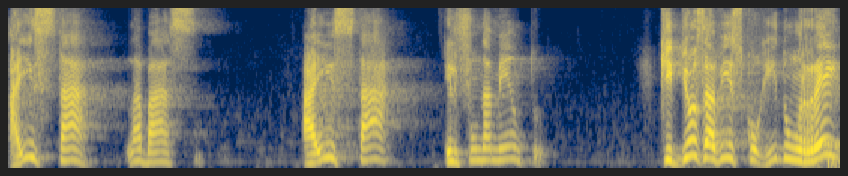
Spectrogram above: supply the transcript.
Aí está a base. Aí está ele fundamento. Que Deus havia escorrido um rei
